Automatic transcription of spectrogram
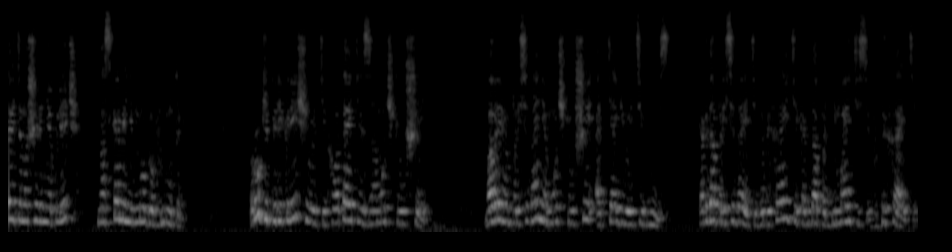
ставите на ширине плеч, носками немного внутрь. Руки перекрещиваете, хватаетесь за мочки ушей. Во время приседания мочки ушей оттягиваете вниз. Когда приседаете, выдыхаете, когда поднимаетесь, вдыхаете.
